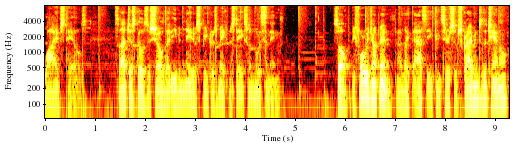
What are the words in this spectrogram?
wives' tales. So that just goes to show that even native speakers make mistakes when listening. So before we jump in, I'd like to ask that you consider subscribing to the channel.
